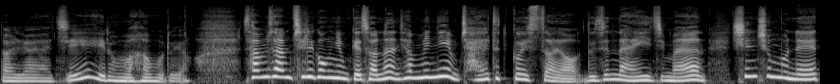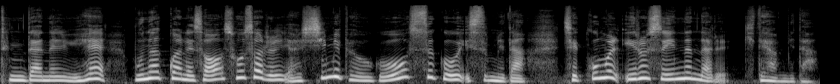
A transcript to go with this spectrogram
널려야지. 이런 마음으로요. 3370님께서는 현미님 잘 듣고 있어요. 늦은 나이지만 신춘문예 등단을 위해 문학관에서 소설을 열심히 배우고 쓰고 있습니다. 제 꿈을 이룰 수 있는 날을 기대합니다.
